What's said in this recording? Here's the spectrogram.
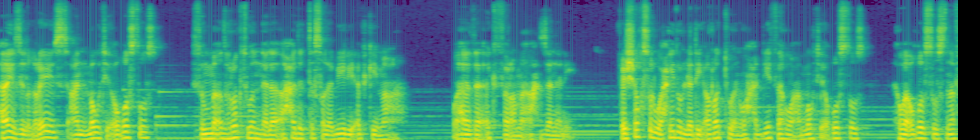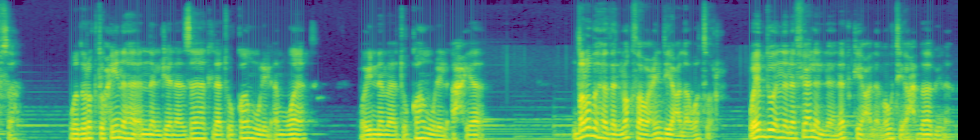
هايزل غريس عن موت أغسطس ثم أدركت أن لا أحد اتصل بي لأبكي معه وهذا أكثر ما أحزنني. فالشخص الوحيد الذي أردت أن أحدثه عن موت أغسطس هو أغسطس نفسه وأدركت حينها أن الجنازات لا تقام للأموات وإنما تقام للأحياء. ضرب هذا المقطع عندي على وتر ويبدو أننا فعلا لا نبكي على موت أحبابنا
